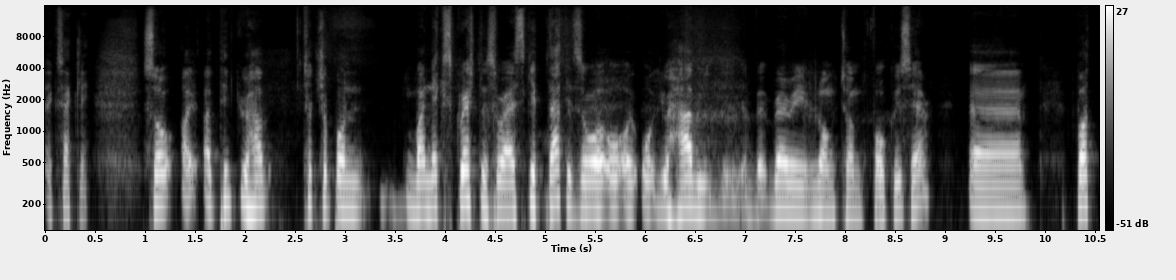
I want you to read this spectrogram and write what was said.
Exactly. So I I think you have touched upon my next question, so I skip that. It's or you have a very long-term focus here. Uh, but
